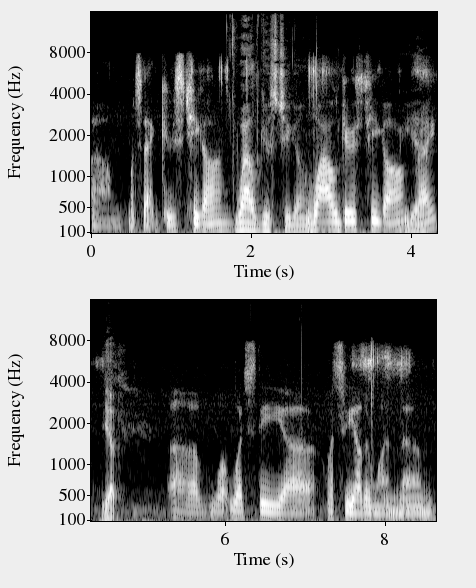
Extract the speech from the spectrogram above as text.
Um, what's that goose qigong? Wild goose qigong. Wild goose qigong, yeah. right? Yep. Uh, what, what's the uh, what's the other one? Um,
